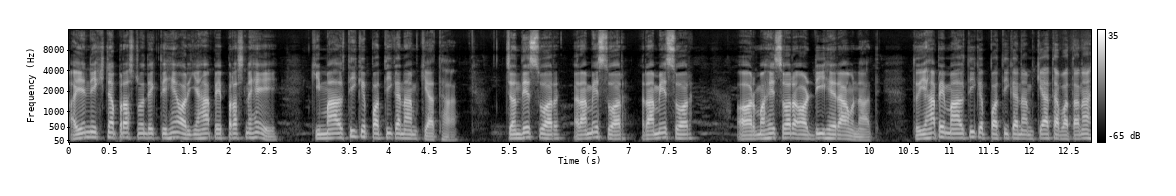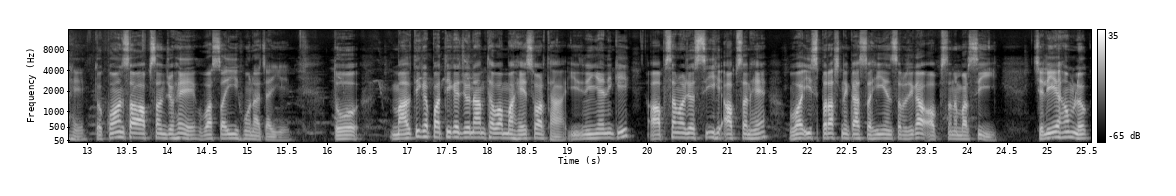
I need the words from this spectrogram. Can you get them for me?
आइए नेक्स्ट प्रश्न देखते हैं और यहाँ पे प्रश्न है कि मालती के पति का नाम क्या था? चंदेश्वर, रामेश्वर रामेश्वर और महेश्वर और डी है रामनाथ। तो यहाँ पे मालती के पति का नाम क्या था बताना है? तो कौन सा ऑप्शन जो है, वह सही होना चाहिए। तो मालती के पति का जो नाम था, वह महेश्वर था। यानी कि ऑप्शन नंबर जो सी ऑप्शन है, वह इस प्रश्न का सही आंसर हो जाएगा ऑप्शन नंबर सी चलिए हम लोग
